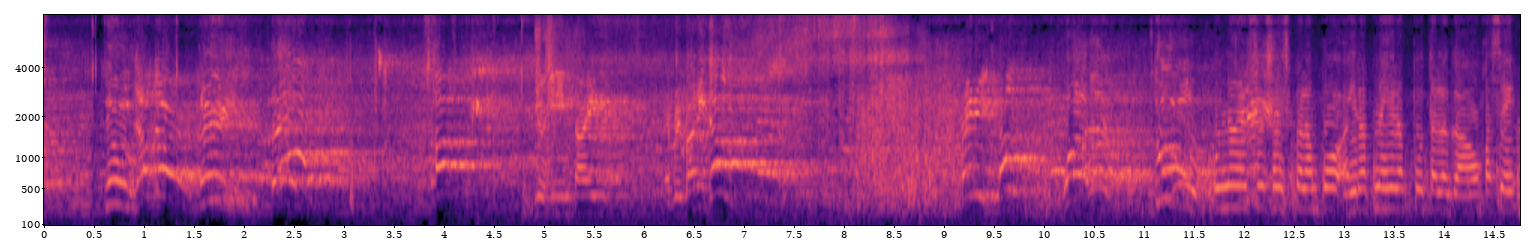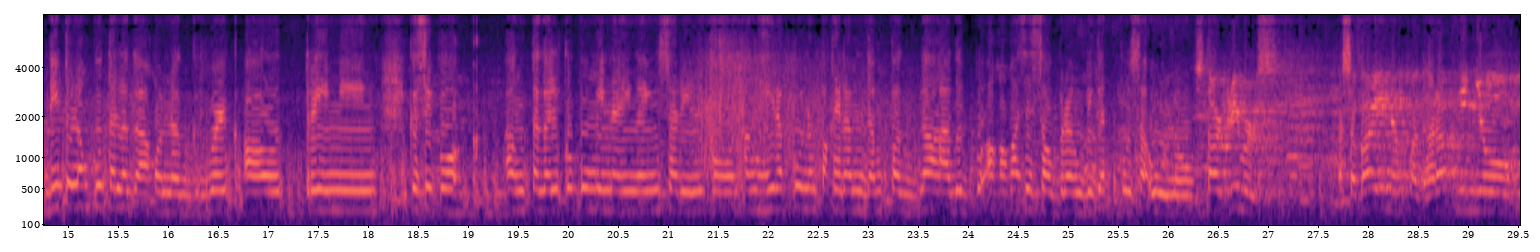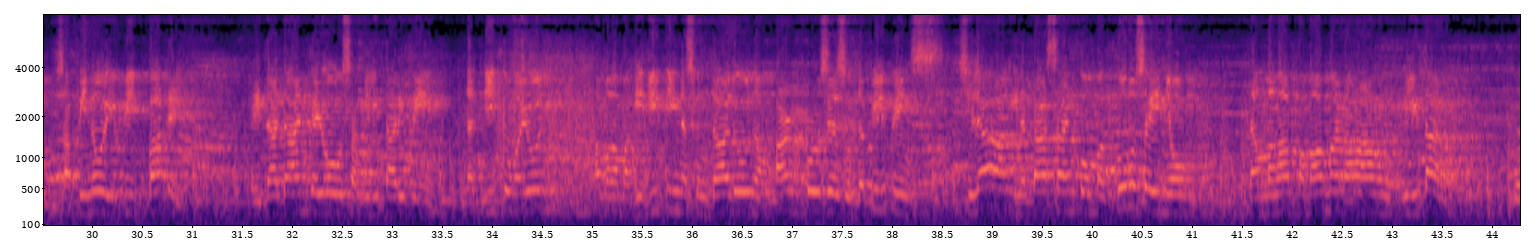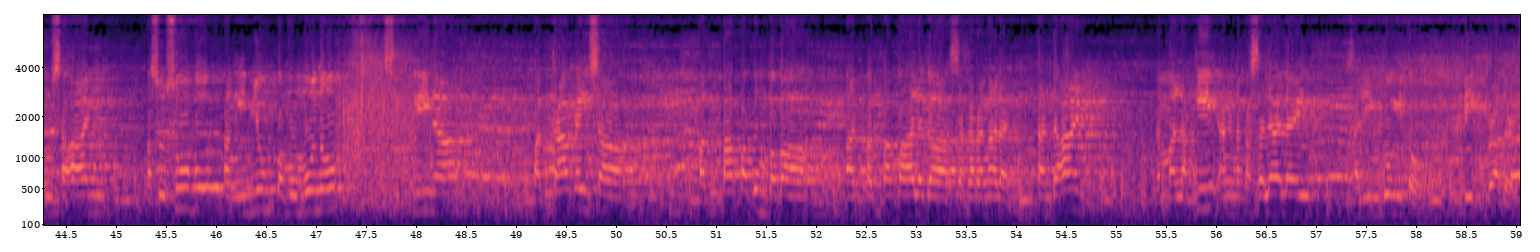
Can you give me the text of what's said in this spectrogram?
two, louder! Three, up! Yung hinintay, everybody down! Ready? Go! One, two, Unang exercise pa lang po, hirap na hirap po talaga ako kasi dito lang po talaga ako nag-workout, training. Kasi po, ang tagal ko pong hinahinga yung sarili ko. Ang hirap po ng pakiramdam pag nakagod po ako kasi sobrang bigat po sa ulo. Star Dreamers, kasabay ng pagharap ninyo sa Pinoy Big Battle, ay dadaan kayo sa military training. Nandito ngayon ang mga magigiting na sundalo ng Armed Forces of the Philippines. Sila ang inatasan kong magturo sa inyo ng mga pamamaraang militar kung saan masusubok ang inyong pamumuno, disiplina, pagkakaisa, pagpapakumbaba at pagpapahalaga sa karangalan. Tandaan na malaki ang nakasalalay sa linggong ito, Big Brother.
